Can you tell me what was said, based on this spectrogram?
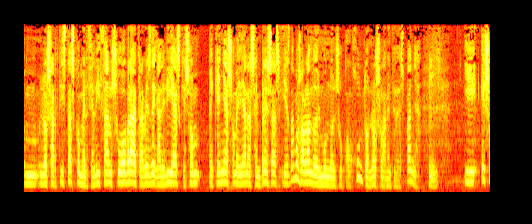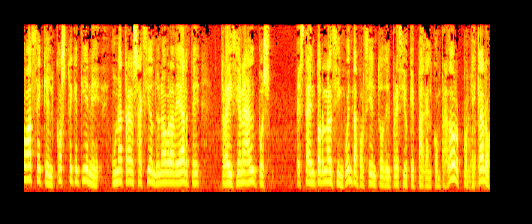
mm, los artistas comercializan su obra a través de galerías que son pequeñas o medianas empresas, y estamos hablando del mundo en su conjunto, no solamente de España. Y eso hace que el coste que tiene una transacción de una obra de arte tradicional, pues está en torno al 50% del precio que paga el comprador, porque claro,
